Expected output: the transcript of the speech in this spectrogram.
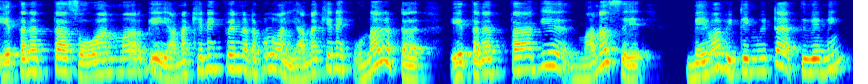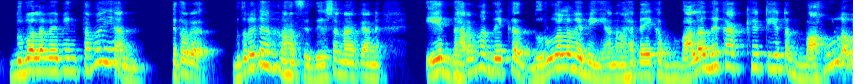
ඒතනත්තා සෝවාන් මාර්ගයේ යන කෙනෙක් වෙන්නට පුළුවන් යන කෙනෙක් වුණාට ඒතනත්තාගේ මනසේ මේවා විටින් විට ඇති වෙමින් දුබල වෙමින් තමයි යන්නේ. එතකොට බුදුරජාණන් වහන්සේ දේශනා කරන ඒ ධර්ම දෙක දුර්වල වෙමින් යනවා. හැබැයි ඒක බල දෙකක් හැටියට බහුලව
